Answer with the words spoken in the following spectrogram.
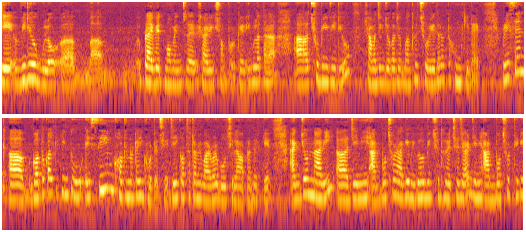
যে ভিডিওগুলো প্রাইভেট মোমেন্টসের শারীরিক সম্পর্কের, এগুলো তারা ছবি ভিডিও সামাজিক যোগাযোগ মাধ্যমে ছড়িয়ে দেওয়ার একটা হুমকি দেয়। রিসেন্ট গতকালকে কিন্তু এই সেম ঘটনাটাই ঘটেছে। যেই কথাটা আমি বারবার বলছিলাম আপনাদেরকে, একজন নারী যিনি আট বছর আগে বিবাহ বিচ্ছেদ হয়েছে যার, যিনি আট বছর থেকে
